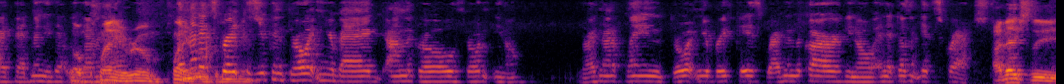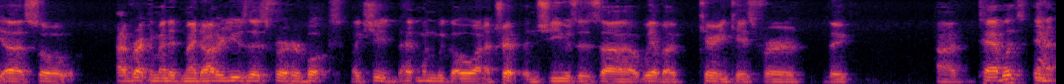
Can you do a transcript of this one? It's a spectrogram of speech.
iPad Mini that we No, have. in plenty of room. Plenty And then it's great because you can throw it in your bag on the go, throw it, you know, riding on a plane, throw it in your briefcase, riding in the car, you know, and it doesn't get scratched. I've actually uh, so I've recommended my daughter use this for her books. Like she when we go on a trip and she uses uh, we have a carrying case for the uh, tablets and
